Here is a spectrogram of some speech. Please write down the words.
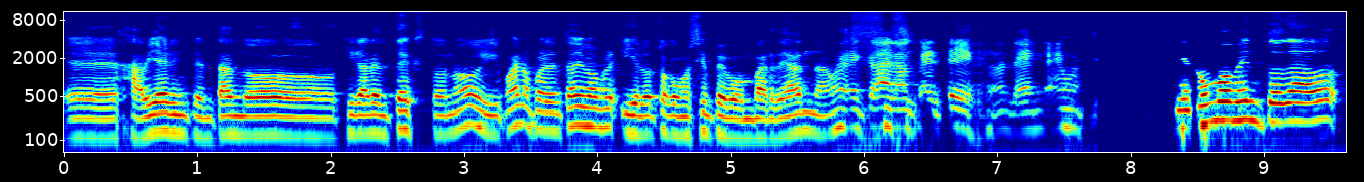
eh, Javier intentando tirar el texto, ¿no? Y bueno, por entonces y el otro, como siempre, bombardeando. Y en un momento dado,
